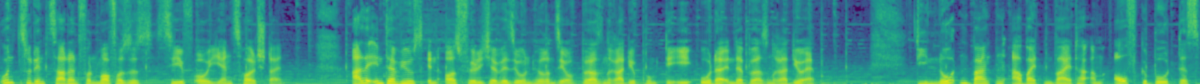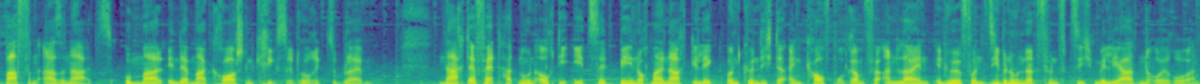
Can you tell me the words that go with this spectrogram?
und zu den Zahlen von Morphosis CFO Jens Holstein. Alle Interviews in ausführlicher Version hören Sie auf börsenradio.de oder in der Börsenradio-App. Die Notenbanken arbeiten weiter am Aufgebot des Waffenarsenals, um mal in der Macronschen Kriegsrhetorik zu bleiben. Nach der Fed hat nun auch die EZB nochmal nachgelegt und kündigte ein Kaufprogramm für Anleihen in Höhe von 750 Milliarden Euro an.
